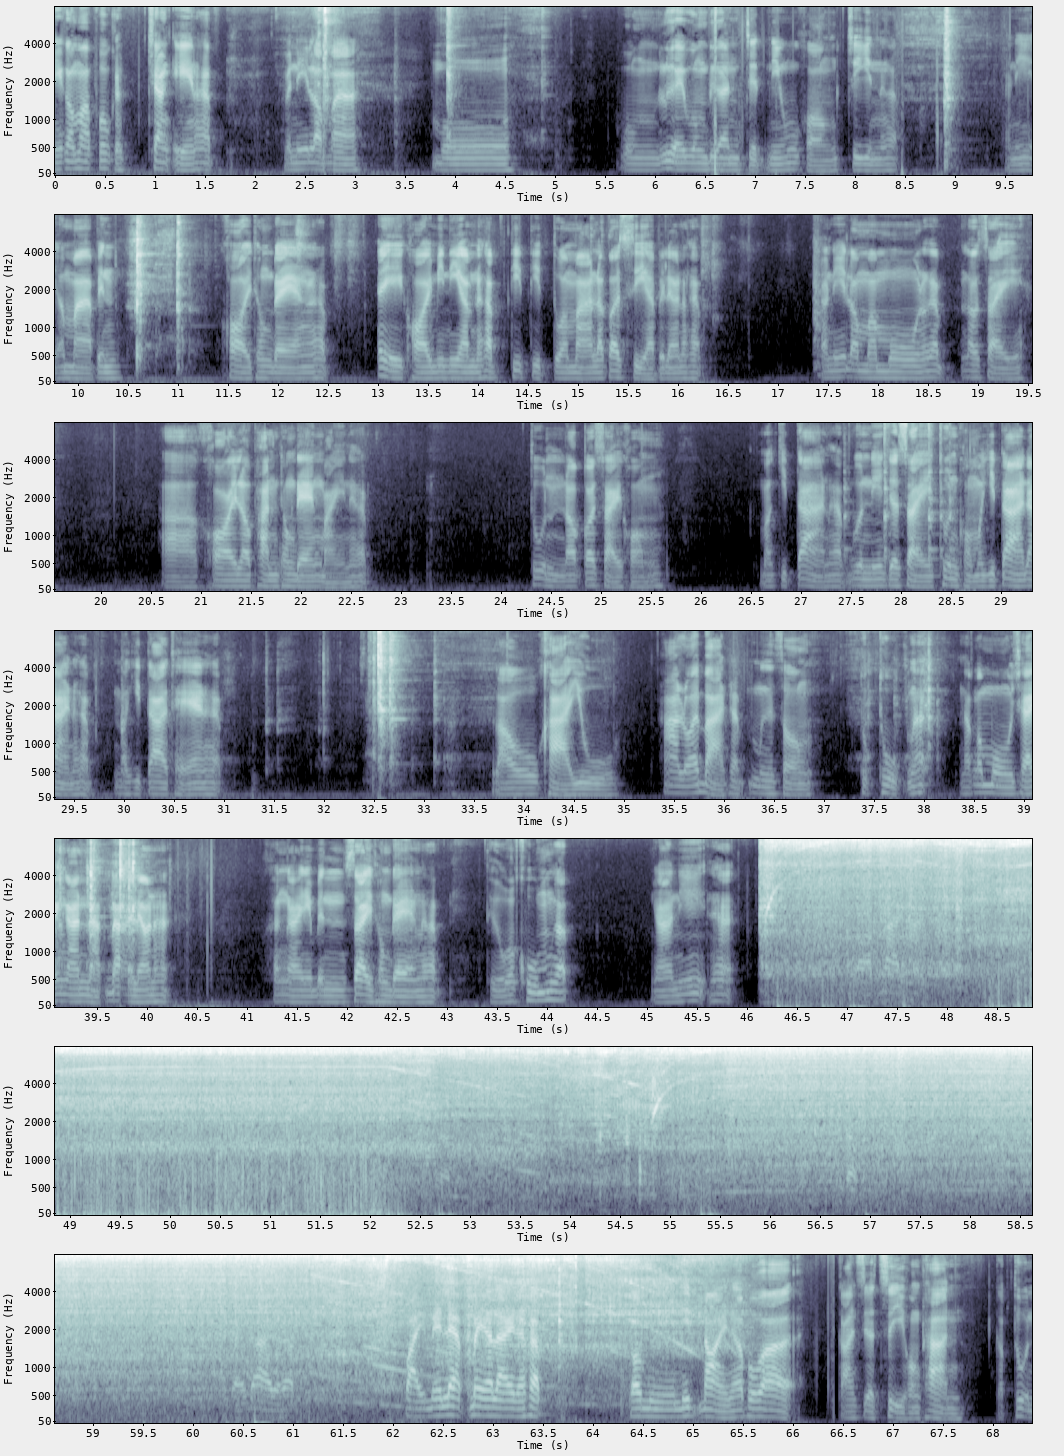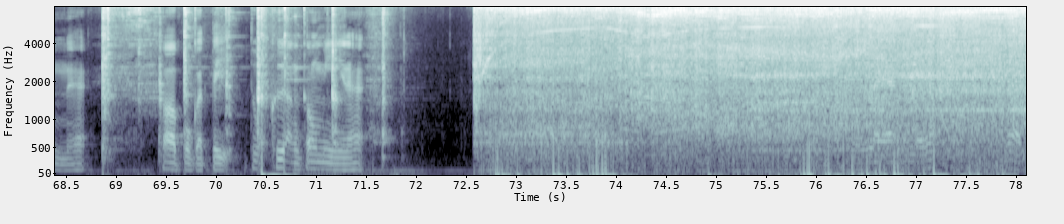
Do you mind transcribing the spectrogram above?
นี้ก็มาพบกับช่างเอนะครับ วันนี้เรามาโมวงเลื่อยวงเดือนเจ็ดนิ้วของจีนนะครับ อันนี้เอามาเป็นคอยทองแดงนะครับเอ้คอยมีเนียมนะครับ ที่ติดตัวมาแล้วก็เสียไปแล้วนะครับอันนี้เรามาโมนะครับ เราใส่อ่าคอยเราพันทองแดงใหม่นะครับ ทุ่นเราก็ใส่ของ มากิต้านะครับ รุ่นนี้จะใส่ทุ่นของมากิต้าได้นะครับ มากิต้าแท้นะครับ เราขายอยู่ 500 บาทครับ มือสองถูกๆนะฮะแล้วก็โมใช้งานหนักได้แล้วนะฮะ ข้างในนี่เป็นไส้ทองแดงนะครับ ถือว่าคุ้มครับ งานนี้นะฮะตอบได้ครับใช้ได้เลยครับ ไฟไม่แลบไม่อะไรนะครับ ก็มีนิดหน่อยนะครับเพราะว่าการเสียดสีของถ่านกับทุ่นนะฮะก็ปกติทุกเครื่องต้องมีนะฮะแรงเลยครับ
